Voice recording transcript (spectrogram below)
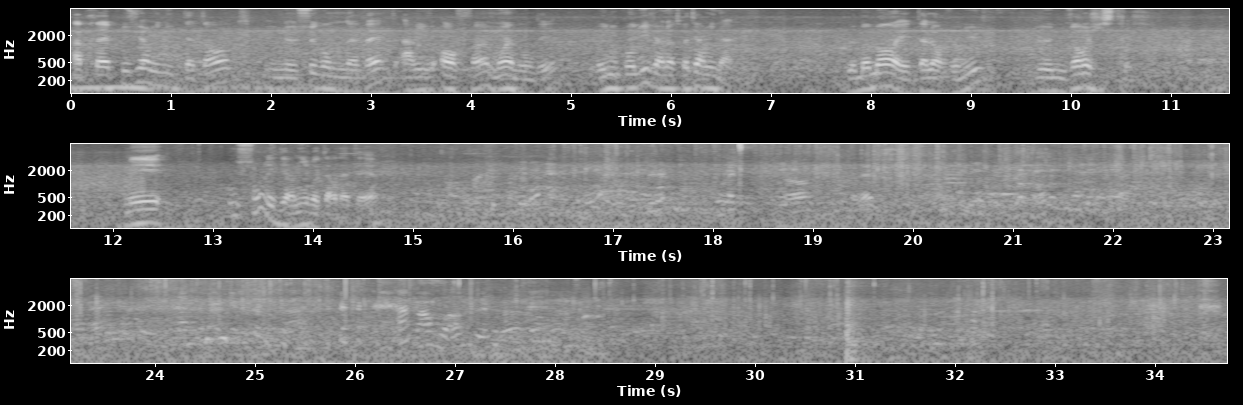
Après plusieurs minutes d'attente, une seconde navette arrive enfin, moins bondée, et nous conduit vers notre terminal. Le moment est alors venu de nous enregistrer. Mais où sont les derniers retardataires?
